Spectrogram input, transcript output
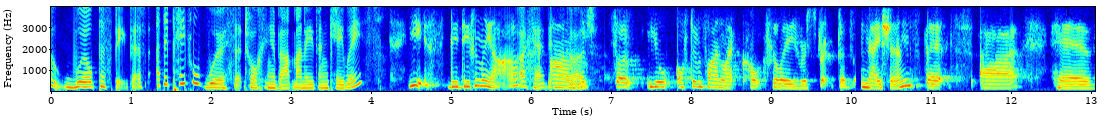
a world perspective, are there people worse at talking about money than Kiwis? Yes, there definitely are. Okay, that's um, good. So you'll often find like culturally restrictive nations that uh, have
